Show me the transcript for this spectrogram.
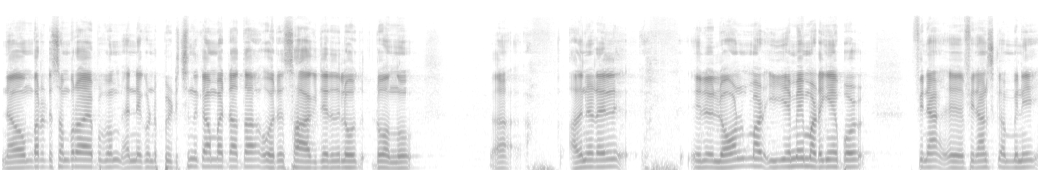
നവംബർ ഡിസംബർ ആയപ്പോഴും എന്നെ കൊണ്ട് പിടിച്ചു നിൽക്കാൻ പറ്റാത്ത ഒരു സാഹചര്യത്തിലോട്ട് വന്നു. അതിനിടയിൽ ലോൺ ഇ എം ഐ മടങ്ങിയപ്പോൾ ഫിനാ ഫിനാൻസ് കമ്പനി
